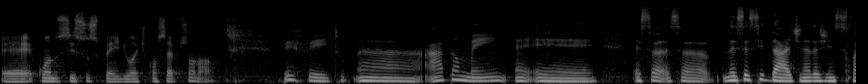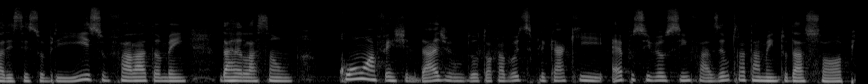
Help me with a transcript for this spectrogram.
é, quando se suspende o anticoncepcional. Perfeito. Ah, há também é, é, essa, essa, necessidade né, da gente esclarecer sobre isso, falar também da relação com a fertilidade. O doutor acabou de explicar que é possível sim fazer o tratamento da SOP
